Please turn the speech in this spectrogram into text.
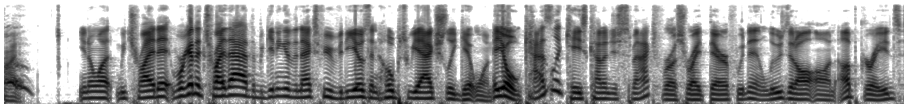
All right you know what? We tried it. We're going to try that at the beginning of the next few videos in hopes we actually get one. Hey, yo, Kazlic case kind of just smacked for us right there if we didn't lose it all on upgrades.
